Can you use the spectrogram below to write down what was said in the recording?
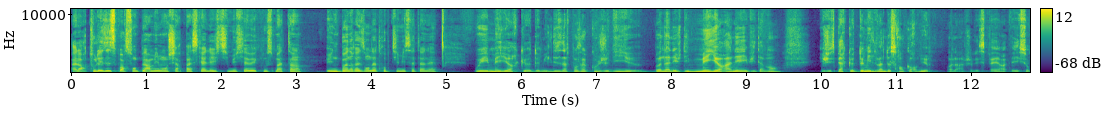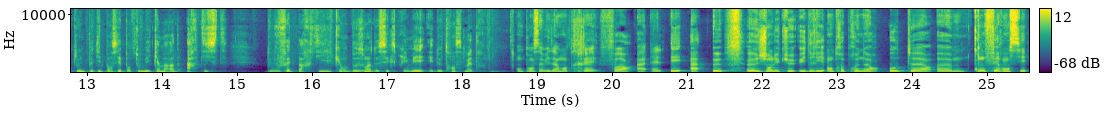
Alors, tous les espoirs sont permis, mon cher Pascal Legitimus qui est avec nous ce matin. Une bonne raison d'être optimiste cette année? Oui, meilleur que 2019. C'est pour ça que quand je dis euh, bonne année, je dis meilleure année, évidemment. Et j'espère que 2022 sera encore mieux. Voilà, je l'espère. Et surtout une petite pensée pour tous mes camarades artistes dont vous faites partie, qui ont besoin de s'exprimer et de transmettre. On pense évidemment très fort à elle et à eux. Euh, Jean-Luc Udry, entrepreneur, auteur, euh, conférencier,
